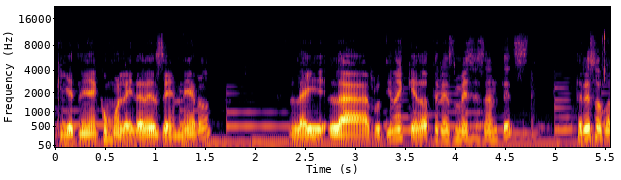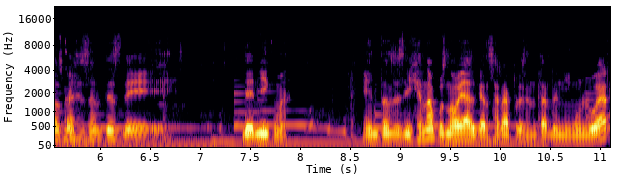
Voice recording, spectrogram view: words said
que ya tenía como la idea desde enero, la, la rutina quedó tres meses antes tres o dos meses antes de, Enigma. Entonces dije, no, pues no voy a alcanzar a presentarle en ningún lugar.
